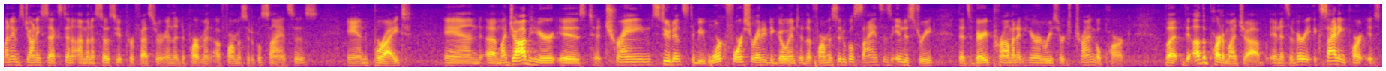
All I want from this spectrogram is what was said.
My name is Johnny Sexton. I'm an associate professor in the Department of Pharmaceutical Sciences and BRITE. And uh, my job here is to train students to be workforce ready to go into the pharmaceutical sciences industry that's very prominent here in Research Triangle Park. But the other part of my job, and it's a very exciting part, is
